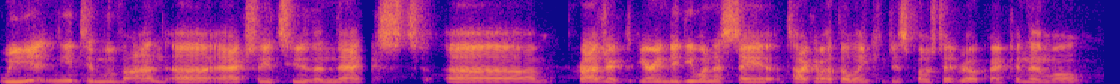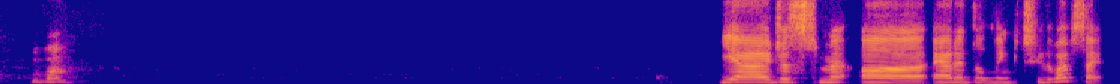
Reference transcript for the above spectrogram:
We need to move on uh, actually to the next um, project. Erin, did you want to say talk about the link you just posted real quick, and then we'll move on? Yeah i just uh added the link to the website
